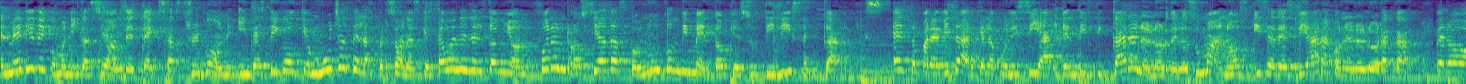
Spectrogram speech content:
El medio de comunicación de Texas Tribune investigó que muchas de las personas que estaban en el camión fueron rociadas con un condimento que se utiliza en carnes. Esto para evitar que la policía identificara el olor de los humanos y se desviara con el olor a carne. Pero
